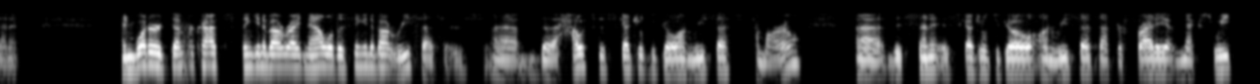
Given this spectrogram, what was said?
Senate. And what are Democrats thinking about right now? Well, they're thinking about recesses. Uh, the House is scheduled to go on recess tomorrow. Uh, the Senate is scheduled to go on recess after Friday of next week.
